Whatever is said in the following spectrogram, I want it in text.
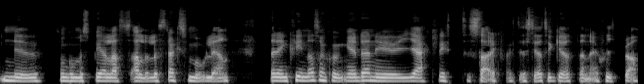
nu, som kommer spelas alldeles strax förmodligen, där det är en kvinna som sjunger, den är ju jäkligt stark faktiskt. Jag tycker att den är skitbra.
